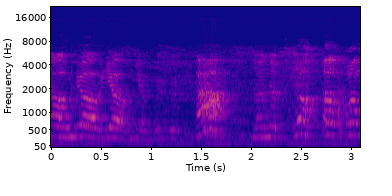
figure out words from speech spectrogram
No, no, no, no, no, no. Ah! No, no, no, no, no.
